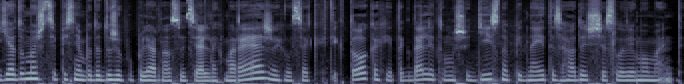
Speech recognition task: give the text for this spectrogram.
Я думаю, що ця пісня буде дуже популярна у соціальних мережах, у всяких тіктоках і так далі, тому що дійсно під неї ти згадуєш щасливі моменти.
